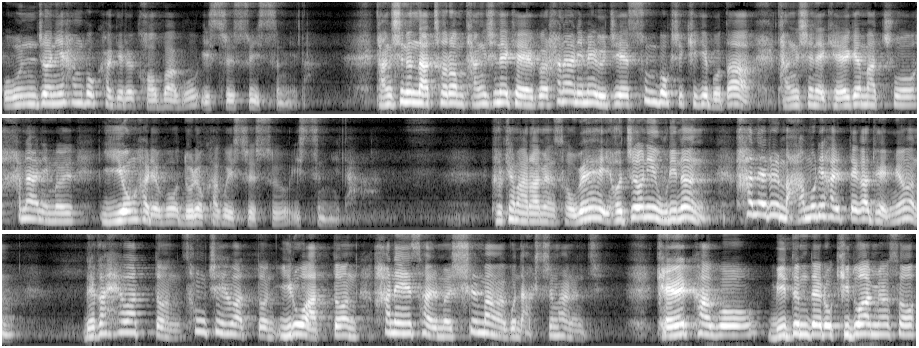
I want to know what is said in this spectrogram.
온전히 항복하기를 거부하고 있을 수 있습니다. 당신은 나처럼 당신의 계획을 하나님의 의지에 순복시키기보다 당신의 계획에 맞추어 하나님을 이용하려고 노력하고 있을 수 있습니다. 그렇게 말하면서 왜 여전히 우리는 한 해를 마무리할 때가 되면 내가 해왔던 성취해왔던 이루어왔던 한 해의 삶을 실망하고 낙심하는지 계획하고 믿음대로 기도하면서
